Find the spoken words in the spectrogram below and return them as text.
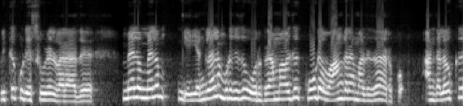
விற்கக்கூடிய சூழல் வராது. மேலும் மேலும் எங்களால் முடிஞ்சது ஒரு கிராமாவது கூட வாங்குற மாதிரி தான் இருக்கும். அந்தளவுக்கு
